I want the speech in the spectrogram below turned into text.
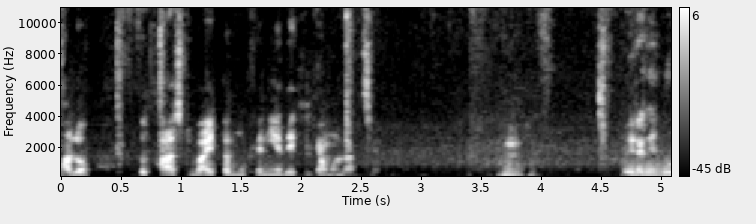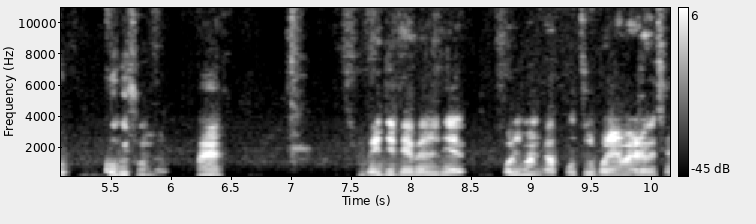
ভালো। তো ফার্স্ট বাইটটা মুখে নিয়ে দেখি কেমন লাগছে। হুম। এটা কিন্তু খুবই সুন্দর। মানে ভেজিটেবল যে পরিমাণটা প্রচুর পরিমাণে রয়েছে,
